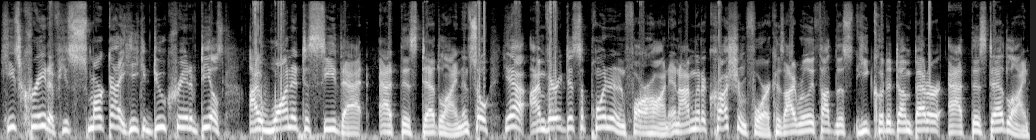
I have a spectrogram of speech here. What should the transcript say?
he's creative. He's a smart guy. He can do creative deals. I wanted to see that at this deadline. And so, yeah, I'm very disappointed in Farhan, and I'm going to crush him for it because I really thought this he could have done better at this deadline.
